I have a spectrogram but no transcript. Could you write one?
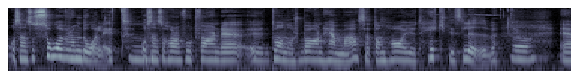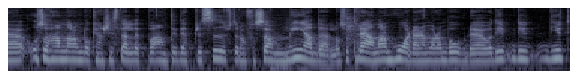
Och sen så sover de dåligt. Mm. Och sen så har de fortfarande eh, tonårsbarn hemma, så att de har ju ett hektiskt liv. Ja. Eh, och så hamnar de då kanske istället på antidepressivt och de får sömnmedel och så tränar de hårdare än vad de borde. Och det, det, det är ju ett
